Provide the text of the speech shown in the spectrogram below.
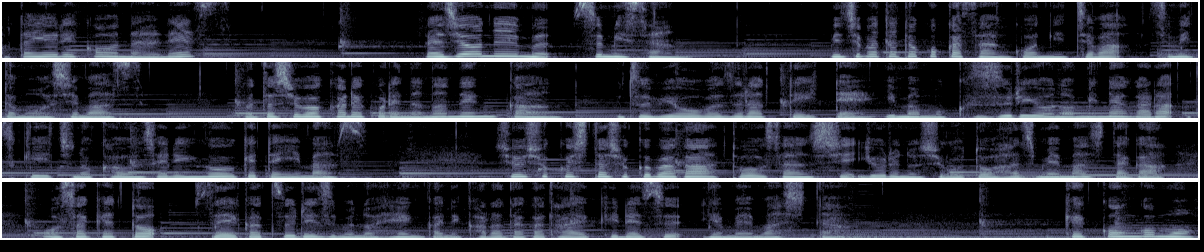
お便りコーナーです。ラジオネーム、すみさん。道端とこかさん、こんにちは。すみと申します。私はかれこれ7年間、うつ病を患っていて、今も薬を飲みながら月1のカウンセリングを受けています。就職した職場が倒産し、夜の仕事を始めましたが、お酒と生活リズムの変化に体が耐えきれず、辞めました。結婚後も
